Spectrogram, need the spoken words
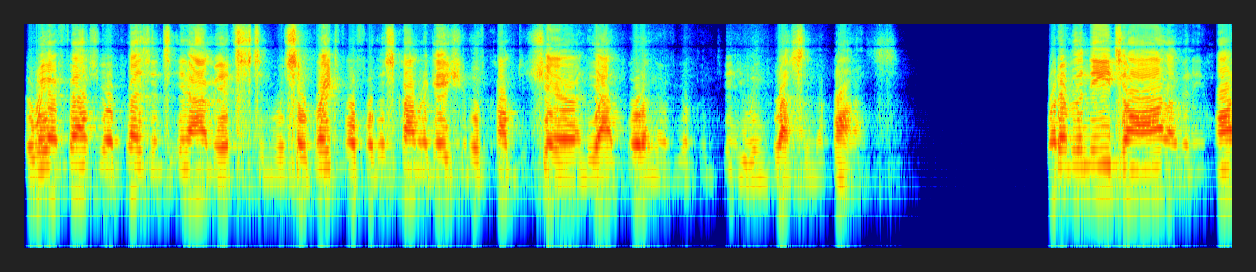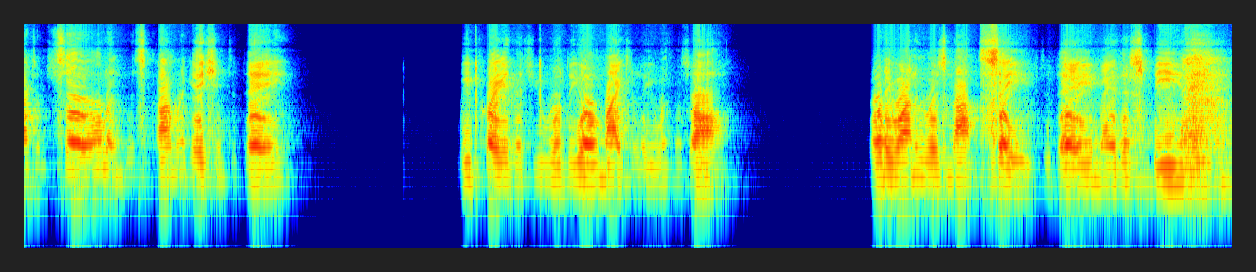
For we have felt your presence in our midst, and we're so grateful for this congregation who have come to share in the outpouring of your continuing blessing upon us. Whatever the needs are of any heart and soul in this congregation today, we pray that you will deal mightily with us all. For anyone who is not saved today, may this be the,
